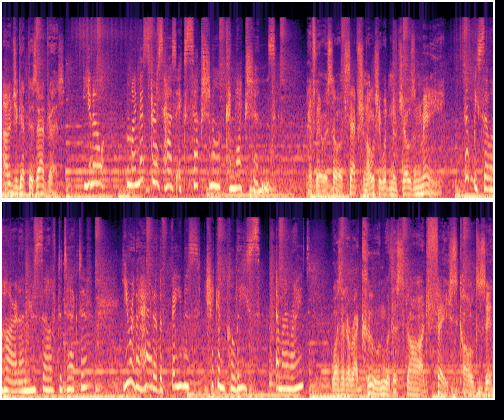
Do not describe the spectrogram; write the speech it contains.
How did you get this address? You know, my mistress has exceptional connections. If they were so exceptional, she wouldn't have chosen me. Don't be so hard on yourself, Detective. You are the head of the famous Chicken Police. Am I right? Was it a raccoon with a scarred face called Zip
